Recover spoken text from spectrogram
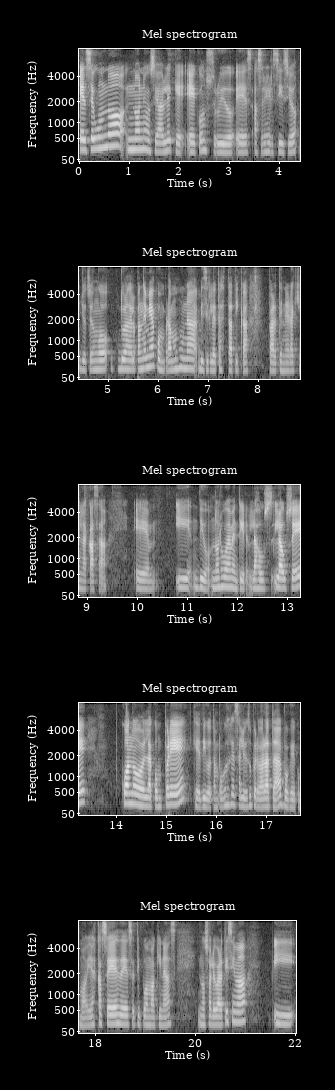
El segundo no negociable que he construido es hacer ejercicio. Yo tengo, durante la pandemia compramos una bicicleta estática para tener aquí en la casa. Eh, y digo, no les voy a mentir, la, la usé cuando la compré, que digo, tampoco es que salió súper barata, porque como había escasez de ese tipo de máquinas, no salió baratísima y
